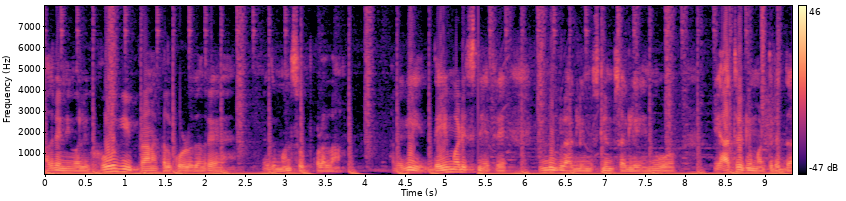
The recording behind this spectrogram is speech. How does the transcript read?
ಆದರೆ ನೀವು ಅಲ್ಲಿಗೆ ಹೋಗಿ ಪ್ರಾಣ ಕಲ್ಕೊಳ್ಳೋದಂದರೆ ಇದು ಮನಸ್ಸು ಒಪ್ಕೊಳ್ಳಲ್ಲ. ಹಾಗಾಗಿ ದಯಮಾಡಿ ಸ್ನೇಹಿತರೆ, ಹಿಂದೂಗಳಾಗಲಿ, ಮುಸ್ಲಿಮ್ಸ್ ಆಗಲಿ, ನೀವು ಯಾತ್ರೆಗಳು ಮಾಡ್ತಿರೋದ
